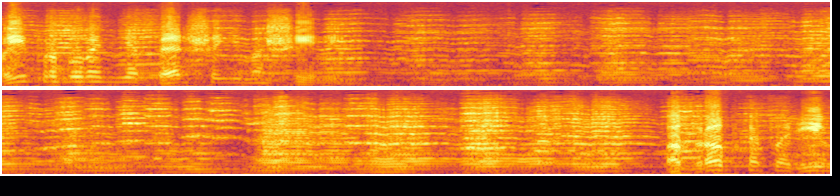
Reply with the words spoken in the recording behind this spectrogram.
Випробування першої машини. Обробка полів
